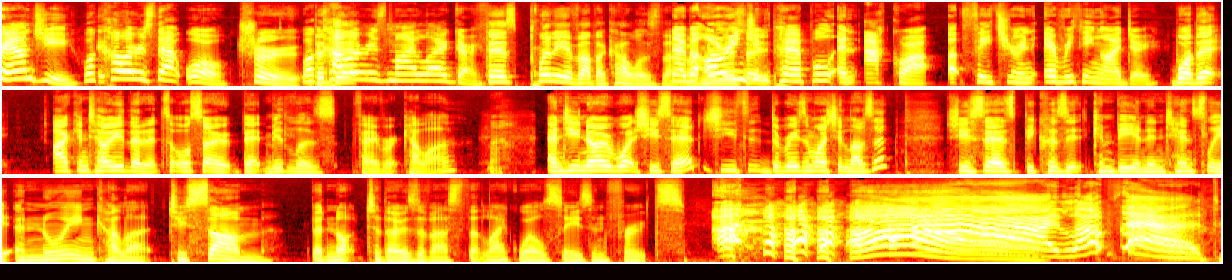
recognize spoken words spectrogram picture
around you. What color is that wall? true. What color there- is my logo? There's plenty of other colors though. No, but I mean, orange a- and purple and aqua uh, feature in everything I do. Well, that, I can tell you that it's also Bette Midler's favorite color. And do you know what she said? She the reason why she loves it. She says because it can be an intensely annoying color to some, but not to those of us that like well-seasoned fruits. Ah, I love that.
